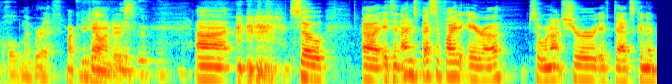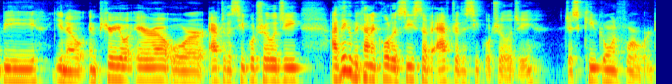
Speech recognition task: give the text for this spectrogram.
I'll hold my breath. Mark your calendars. Uh, so uh, it's an unspecified era, so we're not sure if that's going to be, you know, Imperial era or after the sequel trilogy. I think it'd be kind of cool to see stuff after the sequel trilogy. Just keep going forward.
